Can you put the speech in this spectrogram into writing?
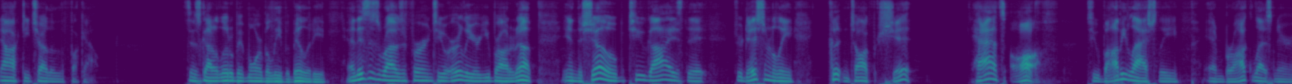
knocked each other the fuck out. So it's got a little bit more believability. And this is what I was referring to earlier. You brought it up in the show. Two guys that traditionally couldn't talk for shit. Hats off to Bobby Lashley and Brock Lesnar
